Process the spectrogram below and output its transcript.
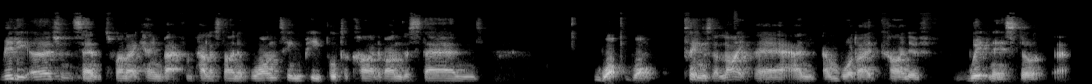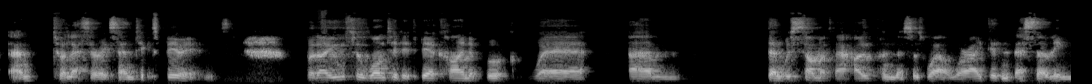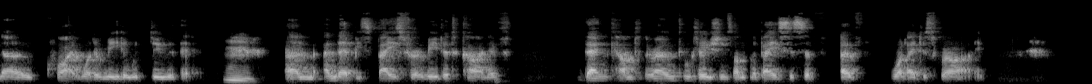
really urgent sense when I came back from Palestine of wanting people to kind of understand what what things are like there and, and what I'd kind of witnessed or, and to a lesser extent experienced. but I also wanted it to be a kind of book where um, there was some of that openness as well, where I didn't necessarily know quite what a reader would do with it. Mm. Um, and there'd be space for a reader to kind of then come to their own conclusions on the basis of, of what I describe.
